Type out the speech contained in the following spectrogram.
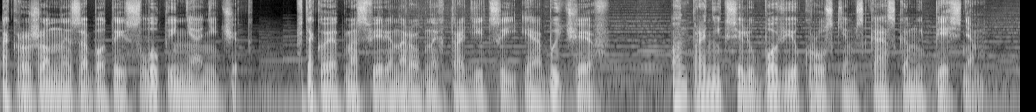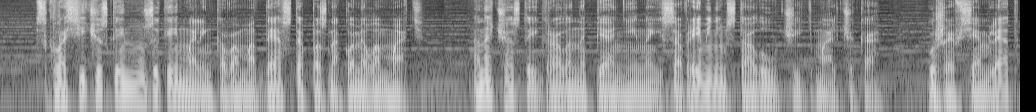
окруженный заботой слуг и нянечек. В такой атмосфере народных традиций и обычаев он проникся любовью к русским сказкам и песням. С классической музыкой маленького Модеста познакомила мать. Она часто играла на пианино и со временем стала учить мальчика. Уже в 7 лет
